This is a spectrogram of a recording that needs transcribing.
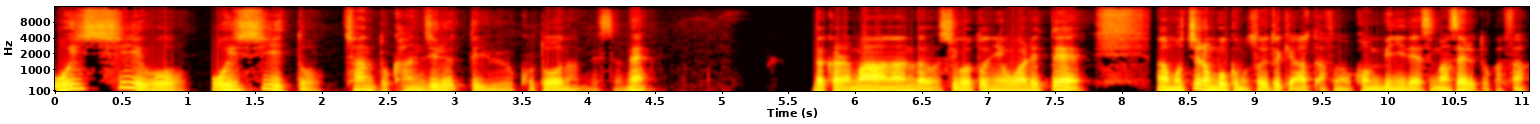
美味しいを美味しいとちゃんと感じるっていうことなんですよね。だからまあなんだろう、仕事に追われて、まあもちろん僕もそういう時はあった、そのコンビニで済ませるとかさ。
